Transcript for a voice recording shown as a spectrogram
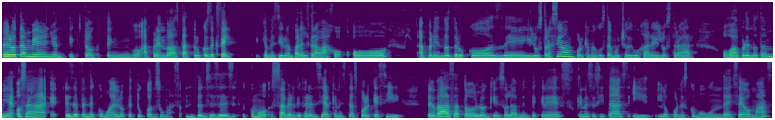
Pero también yo en TikTok tengo, aprendo hasta trucos de Excel que me sirven para el trabajo o aprendo trucos de ilustración porque me gusta mucho dibujar e ilustrar o aprendo también, o sea, e, es depende como de lo que tú consumas. Entonces es como saber diferenciar qué necesitas porque si te vas a todo lo que solamente crees que necesitas y lo pones como un deseo más,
